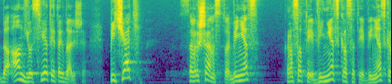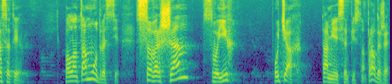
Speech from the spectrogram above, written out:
Да, ангел света и так дальше. Печать совершенства, венец красоты, венец красоты, венец красоты, полнота мудрости, совершен в своих путях. Там есть написано, правда же?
